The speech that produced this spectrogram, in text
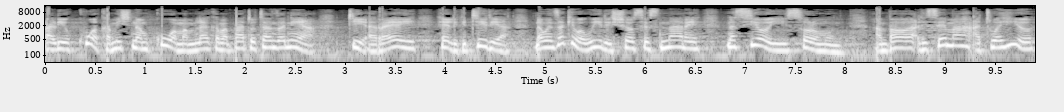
aliyekuwa kamishna mkuu wa mamlaka mapato Tanzania TRA Heli Kitiria na wenzake wawili Shoses Nare na Sioi Solomon, ambao alisema hatua hiyo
